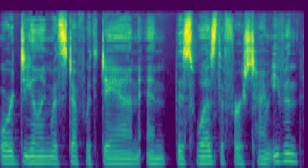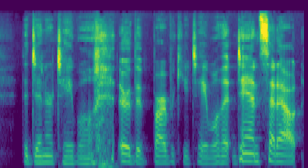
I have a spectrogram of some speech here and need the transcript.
or dealing with stuff with Dan, and this was the first time. Even the dinner table or the barbecue table that Dan set out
